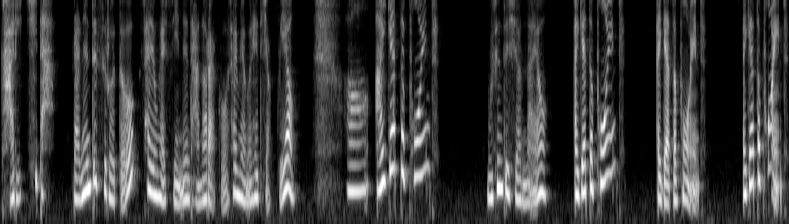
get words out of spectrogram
가리키다 라는 뜻으로도 사용할 수 있는 단어라고 설명을 해드렸고요. 어, I get the point. 무슨 뜻이었나요? I get the point. I get the point. I get the point.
